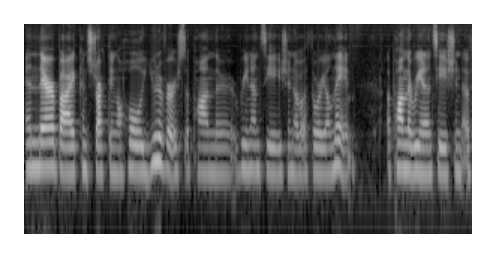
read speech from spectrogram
and thereby constructing a whole universe upon the renunciation of authorial name upon the renunciation of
